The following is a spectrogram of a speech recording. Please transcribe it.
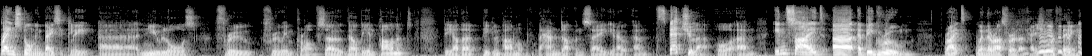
brainstorming basically uh, new laws through through improv. So they'll be in Parliament. The other people in Parliament will put their hand up and say, you know, um, spatula or um, inside uh, a big room right? When they're asked for a location or a thing,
